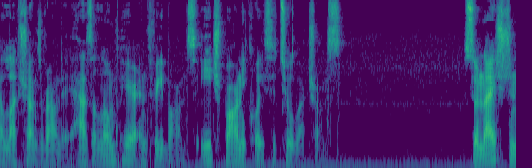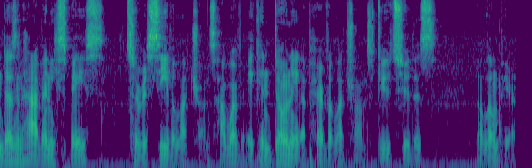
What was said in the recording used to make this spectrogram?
electrons around it. It has a lone pair and three bonds. Each bond equates to two electrons. So nitrogen doesn't have any space to receive electrons. However, it can donate a pair of electrons due to this lone pair.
